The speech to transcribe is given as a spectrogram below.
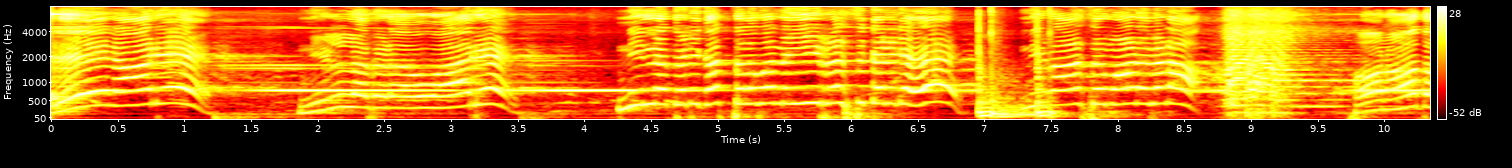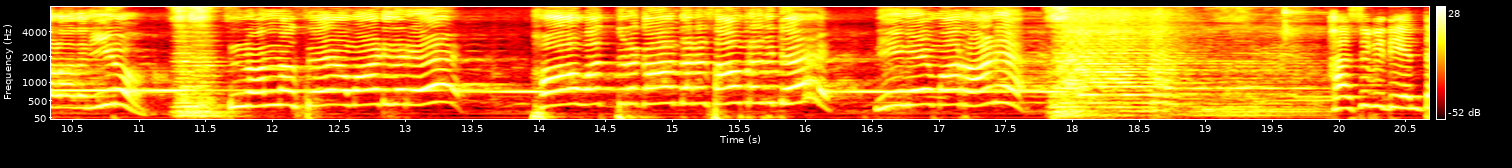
ಏನಾರೆ ನಿಲ್ಲಬೇಡ ವಾರೆ ನಿನ್ನ ತಡಿ ಕತ್ತಲ ಬಂದ ಈ ರಸಿಕನಿಗೆ ನಿರಾಸೆ ಮಾಡಬೇಡ. ಅನಾಥಳಾದ ನೀನು, ನನ್ನ ಸೇವೆ ಮಾಡಿದರೆ ಆ ವಜ್ರಕಾಂತನ ಸಾಮ್ರಾಜ್ಯಕ್ಕೆ ನೀನೇ ಮಾರಾಣೆ ಹಸಿವಿದೆ ಅಂತ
